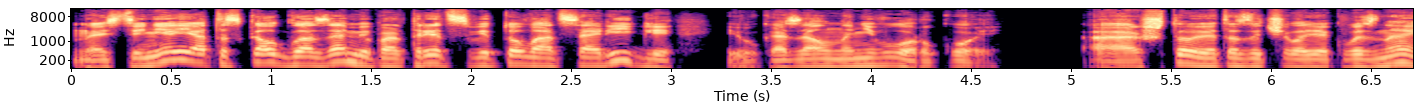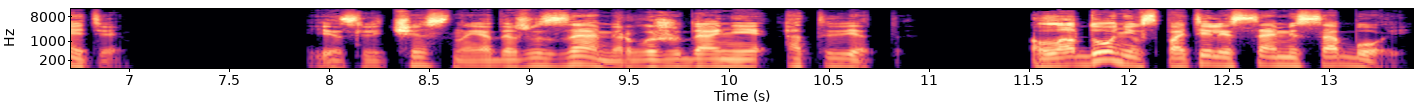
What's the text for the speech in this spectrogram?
На стене я отыскал глазами портрет святого отца Ригли и указал на него рукой. А что это за человек, вы знаете? Если честно, я даже замер в ожидании ответа. Ладони вспотели сами собой.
